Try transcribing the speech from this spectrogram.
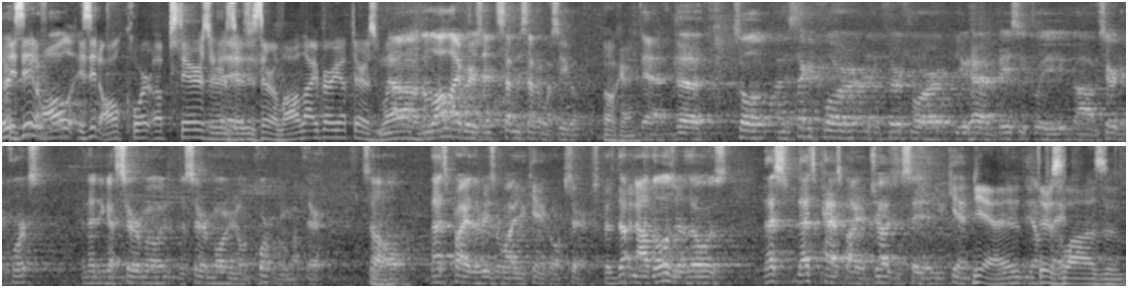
there's Is it beautiful- all? Is it all court upstairs, or is, it, is. there a law library up there as well? No, the law library is at 77 West Eagle. Okay. Yeah. The so on the second floor and the third floor, you have basically um, surrogate courts, and then you got ceremony, the ceremonial courtroom up there. So Uh-huh. that's probably the reason why you can't go upstairs. Because now those are those. That's that's passed by a judge to say that you can't. Yeah, you know there's laws of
